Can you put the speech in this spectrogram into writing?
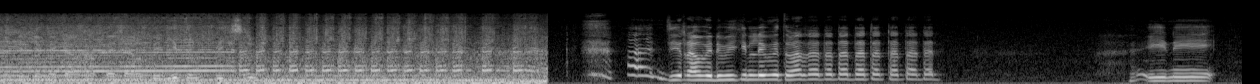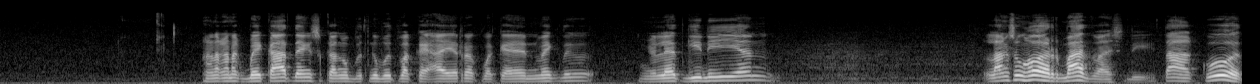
Mungkin dia megang HP selfie gitu biksu anjir rame dibikin limit. Ini anak-anak BKT yang suka ngebut-ngebut pakai aerox pakai nmax tuh. Ngeliat ginian langsung hormat pasti takut.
